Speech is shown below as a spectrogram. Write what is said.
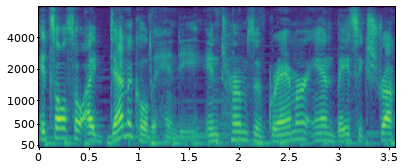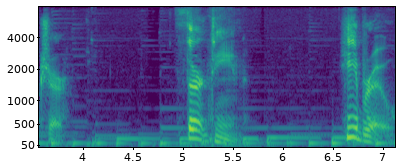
It's also identical to Hindi in terms of grammar and basic structure. 13. Hebrew.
